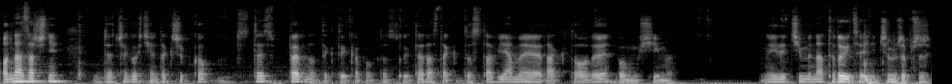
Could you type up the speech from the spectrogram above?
Ona zacznie. Dlaczego chciałem tak szybko? To jest pewna taktyka po prostu. I teraz tak, dostawiamy reaktory, bo musimy. No i lecimy na trójce i liczymy, że przecież.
